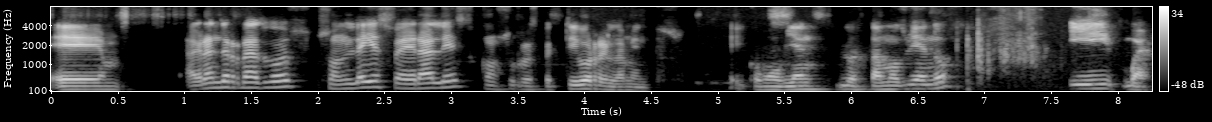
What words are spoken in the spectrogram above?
Eh, a grandes rasgos son leyes federales con sus respectivos reglamentos, eh, como bien lo estamos viendo. Y bueno,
